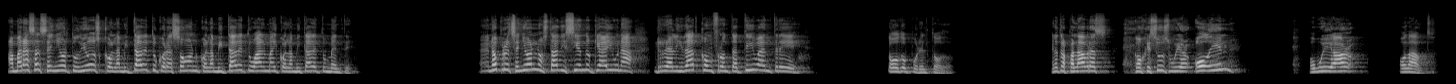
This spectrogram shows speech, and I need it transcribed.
amarás al Señor tu Dios con la mitad de tu corazón, con la mitad de tu alma y con la mitad de tu mente. Eh, no, pero el Señor nos está diciendo que hay una realidad confrontativa entre todo por el todo. En otras palabras, con Jesús we are all in o we are all out.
